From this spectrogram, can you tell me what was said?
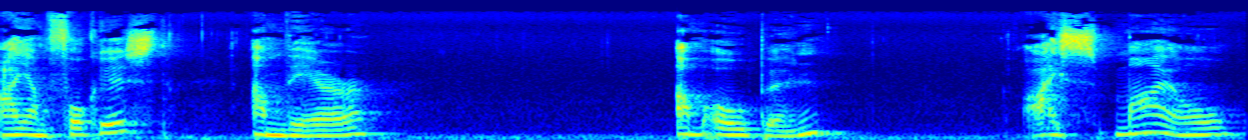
I am focused, I'm there, I'm open, I smile,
